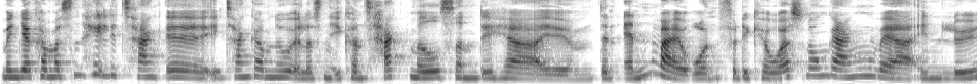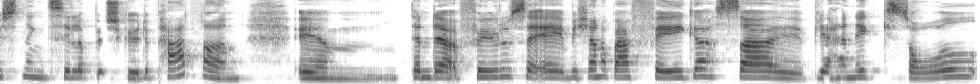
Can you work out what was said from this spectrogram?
Men jeg kommer sådan helt i, tank, øh, i tanke om nu, eller sådan i kontakt med sådan det her, øh, den anden vej rundt, for det kan jo også nogle gange være en løsning til at beskytte partneren. Øh, den der følelse af, hvis jeg nu bare faker, så øh, bliver han ikke såret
